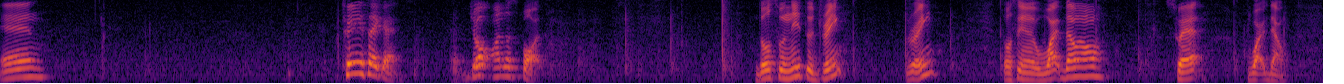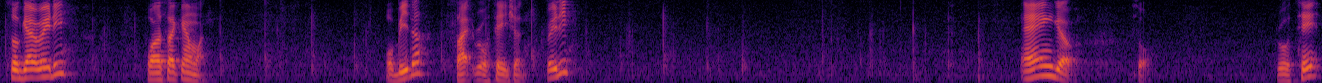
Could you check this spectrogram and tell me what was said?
And 20 seconds. Jog on the spot. Those who need to drink, drink. Those who need to wipe down sweat, wipe down. So get ready for the second one. The side rotation. Ready? And go. So, rotate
